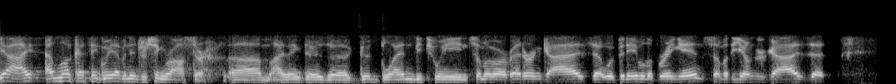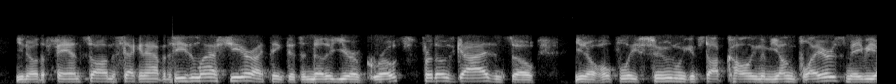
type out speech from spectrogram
Yeah, I, I look. I think we have an interesting roster. Um, I think there's a good blend between some of our veteran guys that we've been able to bring in, some of the younger guys that you know the fans saw in the second half of the season last year. I think there's another year of growth for those guys, and so you know hopefully soon we can stop calling them young players. Maybe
